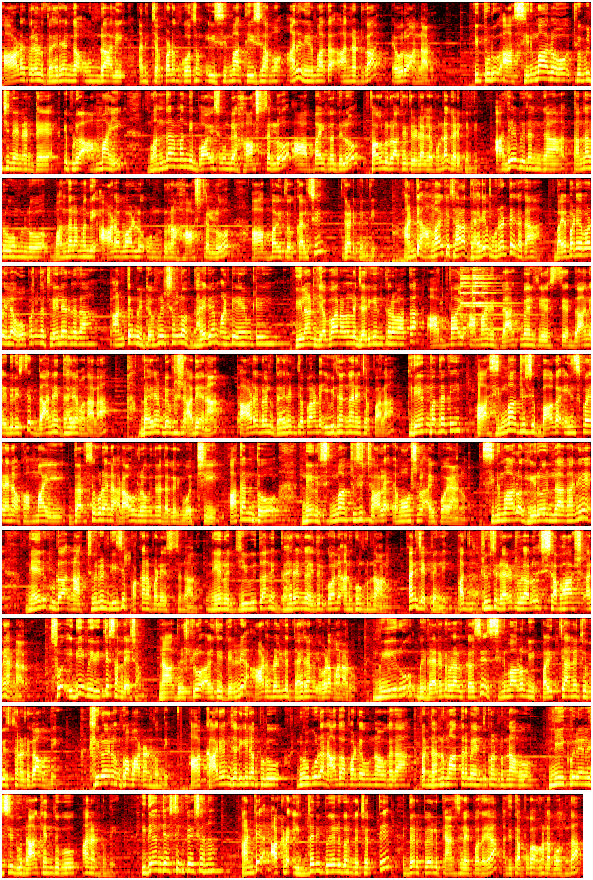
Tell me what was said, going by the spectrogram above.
ఆడపిల్లలు ధైర్యంగా ఉండాలి అని చెప్పడం కోసం ఈ సినిమా తీశాము అని నిర్మాత అన్నట్టుగా ఎవరో అన్నారు. ఇప్పుడు ఆ సినిమాలో చూపించింది ఏంటంటే ఇప్పుడు ఆ అమ్మాయి వందల మంది బాయ్స్ ఉండే హాస్టల్లో ఆ అబ్బాయి గదిలో పగులు రాత్రి తేడా లేకుండా గడిపింది. అదే విధంగా తన రూమ్లో వందల మంది ఆడవాళ్ళు ఉంటున్న హాస్టల్లో ఆ అబ్బాయితో కలిసి గడిపింది. అంటే అమ్మాయికి చాలా ధైర్యం ఉన్నట్టే కదా? భయపడేవాడు ఇలా ఓపెన్గా చేయలేరు కదా? అంటే మీ డెఫినేషన్లో ధైర్యం అంటే ఏమిటి? ఇలాంటి వ్యవహారాలన్నీ జరిగిన తర్వాత ఆ అబ్బాయి అమ్మాయిని బ్లాక్మెయిల్ చేస్తే దాన్ని ఎదిరిస్తే దాన్నే ధైర్యం అనాలా? ధైర్యం డెఫినేషన్ అదేనా? ఆడపిల్లలకు ధైర్యం చెప్పాలంటే ఈ విధంగానే చెప్పాలా? ఇదేం పద్ధతి? ఆ సినిమా చూసి బాగా ఇన్స్పైర్ అయిన ఒక అమ్మాయి దర్శకుడైన రాహుల్ రవీంద్రనాథ్ దగ్గరికి వచ్చి అతనితో నేను సినిమా చూసి చాలా ఎమోషనల్ అయిపోయాను. సినిమాలో హీరోయిన్ లాగానే నేను కూడా నా చునిని తీసి పక్కన పడేస్తున్నాను. నేను జీవితాన్ని ధైర్యంగా ఎదుర్కోవాలని అనుకుంటున్నాను అని చెప్పింది. అది చూసి డైరెక్టర్ గారు శభాష్ అని అన్నారు. సో ఇది మీరు ఇచ్చే సందేశం. నా దృష్టిలో అయితే దీనిని ఆడపిల్లలకి ధైర్యం ఇవ్వడం అన్నారు. మీరు మీ డైరెక్టర్ గారు కలిసి సినిమాలో మీ పైత్యాన్ని చూపిస్తున్నట్టుగా ఉంది. హీరోయిన్ ఇంకో మాట అంటుంది. ఆ కార్యం జరిగినప్పుడు నువ్వు కూడా నాతో పాటే ఉన్నావు కదా? మరి నన్ను మాత్రమే ఎందుకు అంటున్నావు? నీకు లేని సిగ్గు నాకెందుకు? అని అంటుంది. ఇదేం జస్టిఫికేషన్ అంటే అక్కడ ఇద్దరి పేర్లు కనుక చెప్తే ఇద్దరి పేర్లు క్యాన్సిల్ అయిపోతాయా? అది తప్పు కాకుండా పోతుందా?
